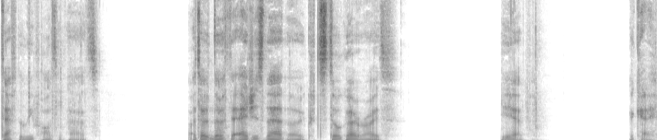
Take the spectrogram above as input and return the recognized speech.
definitely part of that. I don't know if the edge is there though. It could still go, right? Yep. Okay.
